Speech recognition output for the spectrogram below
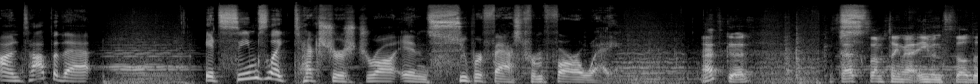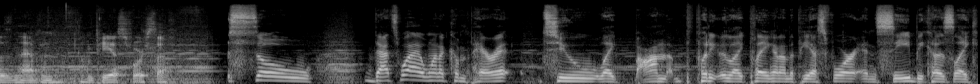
on top of that, it seems like textures draw in super fast from far away. that's good. 'Cause that's something that even still doesn't happen on PS4 stuff. So that's why I want to compare it to like on putting like playing it on the PS4 and see because like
